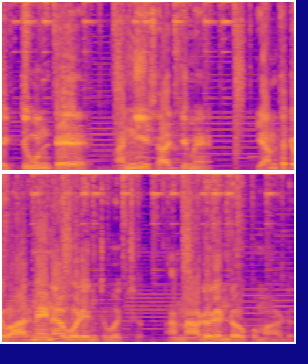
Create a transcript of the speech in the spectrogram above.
శక్తి ఉంటే అన్నీ సాధ్యమే. ఎంతటి వారినైనా ఓడించవచ్చు అన్నాడు రెండవ కుమారుడు.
